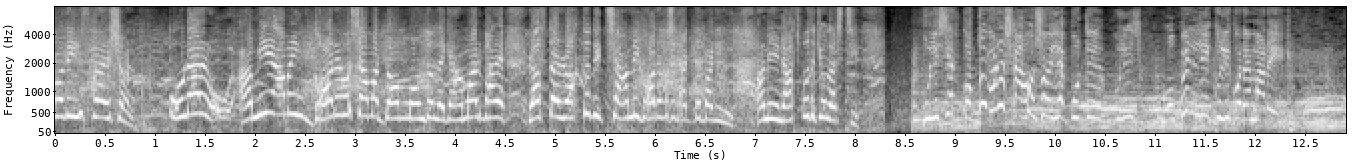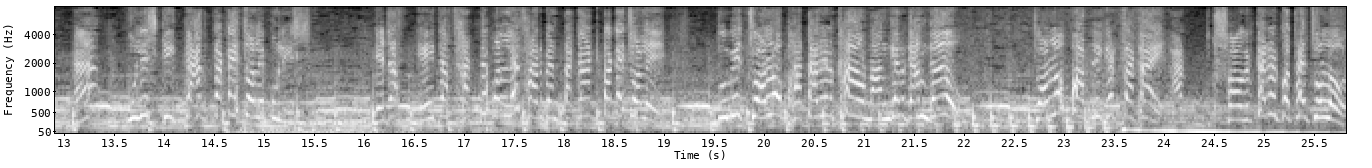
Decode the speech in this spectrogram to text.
আমাদের ইন্সপিরেশন ওনার, আমি আমি ঘরে বসে আমার দম বন্ধ লাগে, আমার ভাই রাস্তায় রক্ত দিচ্ছে, আমি ঘরে বসে থাকতে পারিনি। আমি রাজপথে চলে আসছি। পুলিশের কত বড় সাহস হইলে পুলিশ ওপেনলি গুলি করে মারে? হ্যাঁ? পুলিশ কি কার টাকায় চলে পুলিশ? এটা, এইটা ছাড়তে পারলে ছাড়বেন তা কার টাকায় চলে? তুমি চলো ভাতারের খাও, নাঙ্গের গান গাও। চলো পাবলিকের টাকায়, আর সরকারের কথায় চলো।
